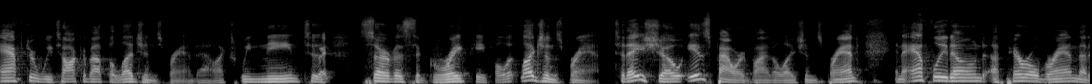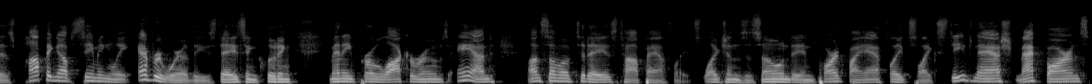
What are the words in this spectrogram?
after we talk about the Legends brand, Alex. We need to right. service the great people at Legends brand. Today's show is powered by the Legends brand, an athlete owned apparel brand that is popping up seemingly everywhere these days, including many pro locker rooms and on some of today's top athletes. Legends is owned in part by athletes like Steve Nash, Matt Barnes,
